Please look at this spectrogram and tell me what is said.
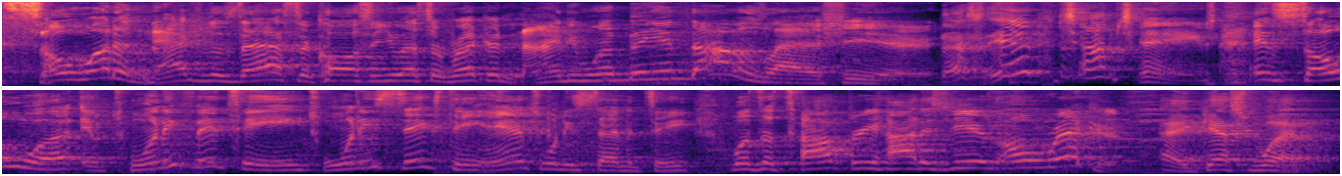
So what if natural disaster cost the U.S. a record $91 billion last year? That's it? Chump change. And so what if 2015, 2016, and 2017 was the top three hottest years on record? Hey, guess what?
